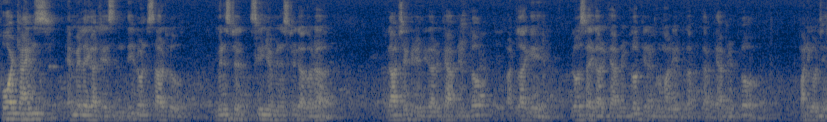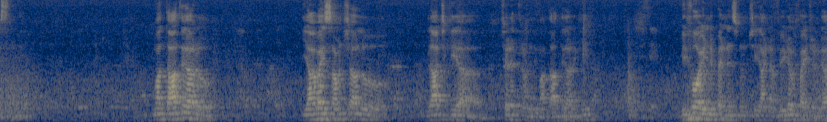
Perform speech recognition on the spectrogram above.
ఫోర్ టైమ్స్ ఎమ్మెల్యేగా చేసింది. రెండుసార్లు మినిస్టర్ సీనియర్ మినిస్టర్గా కూడా రాజశేఖర రెడ్డి గారి క్యాబినెట్లో అట్లాగే లోసాయి గారి క్యాబినెట్లో కిరణ్ కుమార్ రెడ్డి గారి గారి క్యాబినెట్లో పని కూడా చేసింది. మా తాతగారు యాభై సంవత్సరాలు రాజకీయ చరిత్ర ఉంది మా తాతగారికి. బిఫోర్ ఇండిపెండెన్స్ నుంచి ఆయన ఫ్రీడమ్ ఫైటర్గా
